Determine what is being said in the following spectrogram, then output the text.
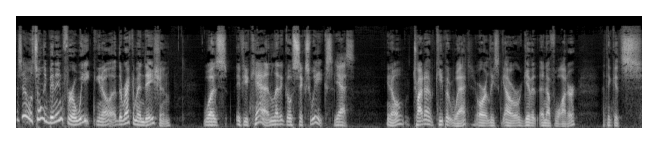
I said, well, it's only been in for a week. You know, the recommendation was if you can, let it go six weeks. Yes. You know, try to keep it wet or at least uh, or give it enough water. I think it's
